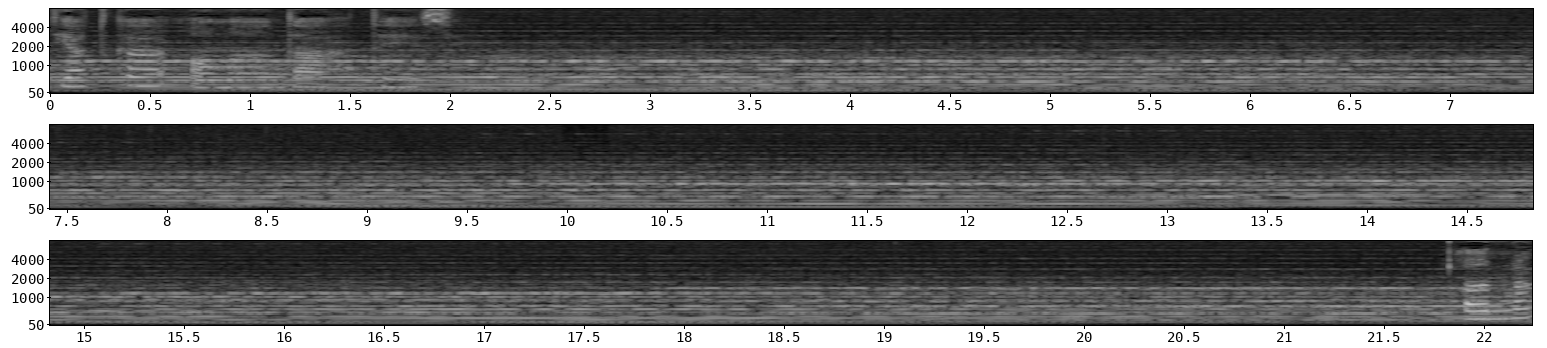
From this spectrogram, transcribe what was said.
Voit jatkaa omaan tahtiisi. Anna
